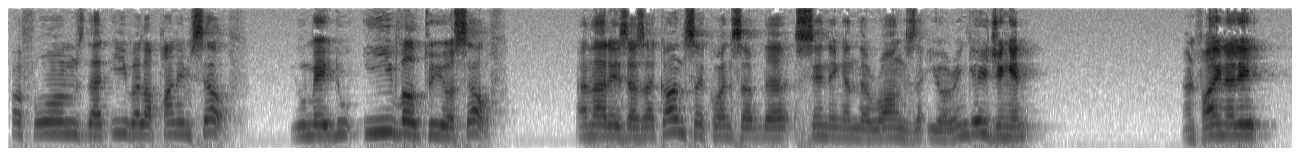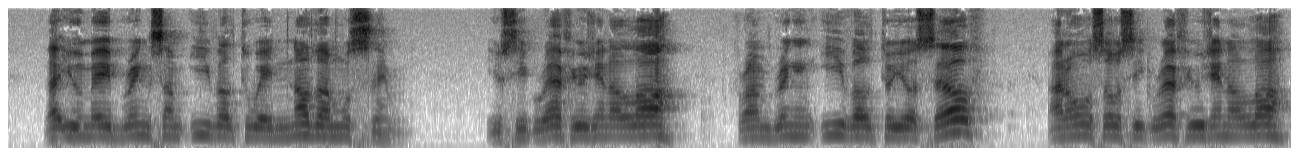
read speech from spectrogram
performs that evil upon himself. You may do evil to yourself. And that is as a consequence of the sinning and the wrongs that you are engaging in. And finally, that you may bring some evil to another Muslim. You seek refuge in Allah from bringing evil to yourself and also seek refuge in Allah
